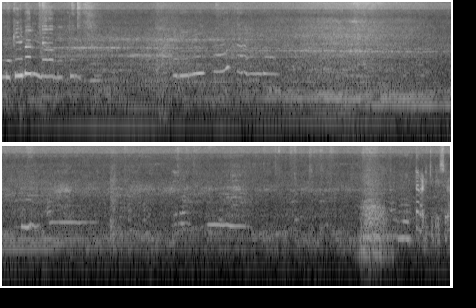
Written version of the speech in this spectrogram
മുകിൽ വർണമുന്ന മുട്ട കടിക്കുന്ന ഈശ്വര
